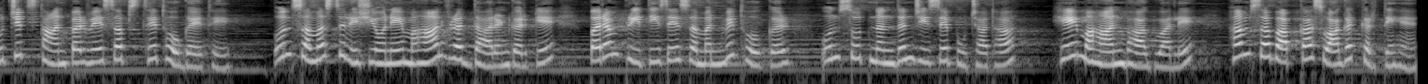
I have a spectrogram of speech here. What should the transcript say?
उचित स्थान पर वे सब स्थित हो गए थे। उन समस्त ऋषियों ने महान व्रत धारण करके परम प्रीति से समन्वित होकर उन सुत नंदन जी से पूछा था, हे महान भाग वाले, हम सब आपका स्वागत करते हैं।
